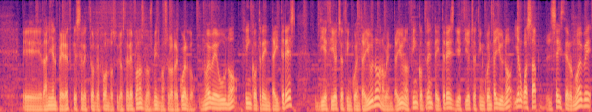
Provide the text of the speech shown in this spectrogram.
eh, Daniel Pérez, que es selector de fondos, y los teléfonos los mismos, se los recuerdo, 91 533 1851, 91 533 1851 y el WhatsApp el 609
